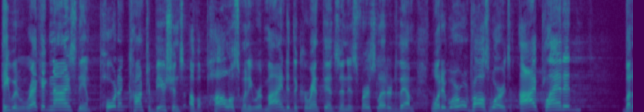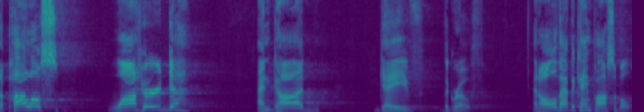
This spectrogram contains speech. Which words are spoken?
He would recognize the important contributions of Apollos when he reminded the Corinthians in his first letter to them. What were Paul's words? I planted, but Apollos watered, and God gave the growth. And all that became possible.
